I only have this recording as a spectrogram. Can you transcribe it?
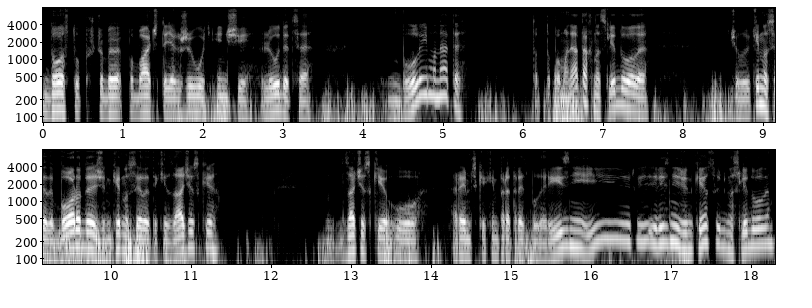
доступ, щоб побачити, як живуть інші люди, це були й монети. Тобто по монетах наслідували. Чоловіки носили бороди, жінки носили такі зачіски. Зачіски у римських імператриць були різні, і різні жінки собі наслідували.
